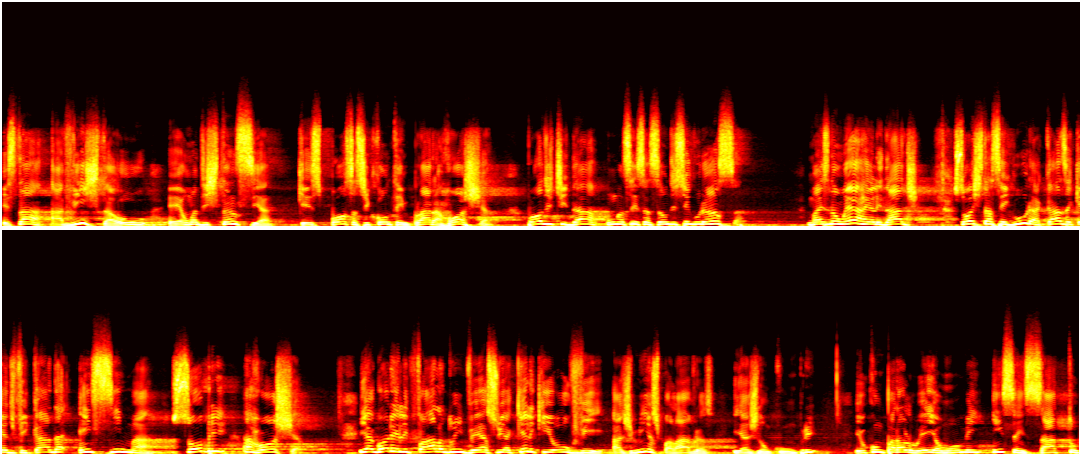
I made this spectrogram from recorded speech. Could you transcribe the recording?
está à vista ou é uma distância que possa se contemplar a rocha, pode te dar uma sensação de segurança, mas não é a realidade. Só está segura a casa que é edificada em cima, sobre a rocha. E agora ele fala do inverso: e aquele que ouve as minhas palavras e as não cumpre, eu compará-lo-ei ao homem insensato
